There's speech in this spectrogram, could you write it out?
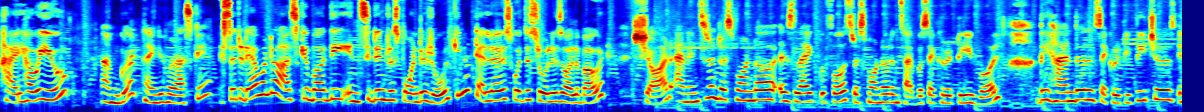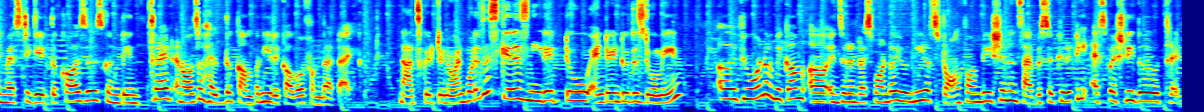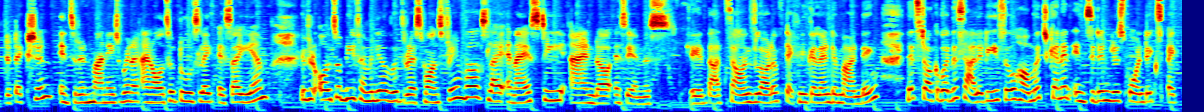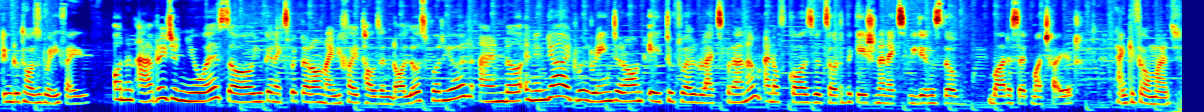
Hi, how are you? I'm good. Thank you for asking. So, today I want to ask you about the incident responder role. Can you tell us what this role is all about? Sure. An incident responder is like the first responder in cybersecurity world. They handle security breaches, investigate the causes, contain threat, and also help the company recover from the attack. That's good to know. And what are the skills needed to enter into this domain? Uh, if you want to become an incident responder, you'll need a strong foundation in cybersecurity, especially the threat detection, incident management, and also tools like SIEM. You should also be familiar with response frameworks like NIST and uh, SANS. Okay, that sounds a lot of technical and demanding. Let's talk about the salary. So, how much can an incident responder expect in 2025? On an average in US, uh, you can expect around $95,000 per year, and uh, in India, it will range around 8 to 12 lakhs per annum. And of course, with certification and experience, the bar is set much higher. Thank you so much.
